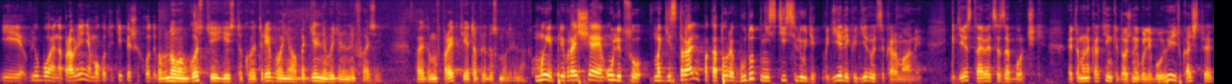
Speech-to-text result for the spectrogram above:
и в любое направление могут идти пешеходы. В новом ГОСТе есть такое требование об отдельной выделенной фазе. Поэтому в проекте это предусмотрено. Мы превращаем улицу в магистраль, по которой будут нестись люди. где ликвидируются карманы, где ставятся заборчики. Это мы на картинке должны были бы увидеть в качестве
